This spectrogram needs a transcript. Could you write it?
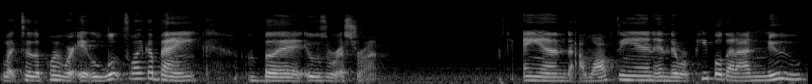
Like to the point where it looked like a bank, but it was a restaurant. And I walked in and there were people that I knew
